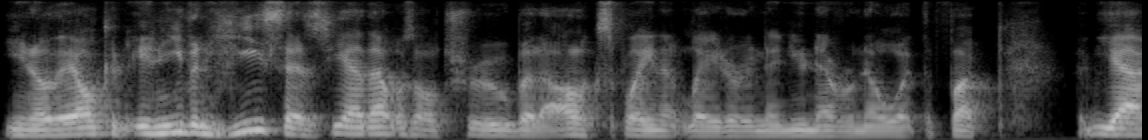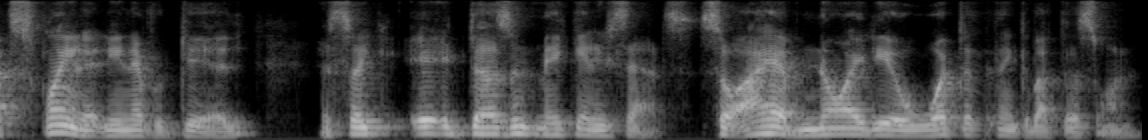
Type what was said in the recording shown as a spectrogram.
you know, they all could, and even he says, yeah, that was all true, but I'll explain it later. And then you never know what the fuck. Yeah, explain it. And he never did. It's like it it doesn't make any sense. So I have no idea what to think about this one.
